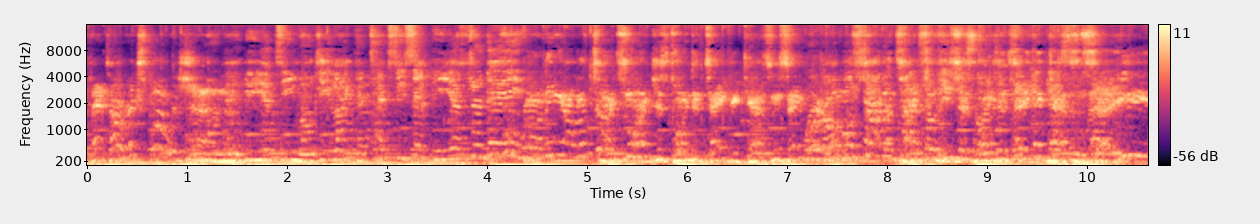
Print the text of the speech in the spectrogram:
plant or explosion. Or maybe it's emoji like the text he sent me yesterday. Running out of time, so I'm just going to take a guess and say we're almost out of time, so he's just going to take a guess and say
